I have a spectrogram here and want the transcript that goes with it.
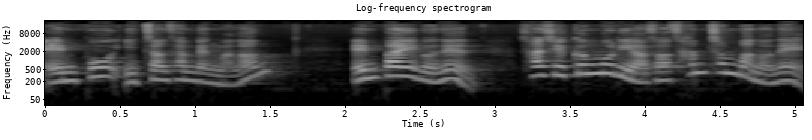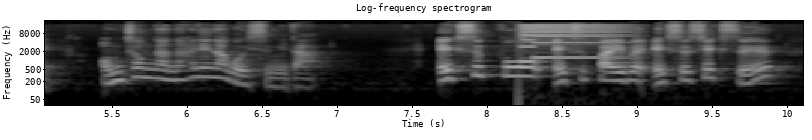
M4 2,300만원, M5는 사실 끝물이어서 3,000만원에 엄청난 할인하고 있습니다. X4, X5, X6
